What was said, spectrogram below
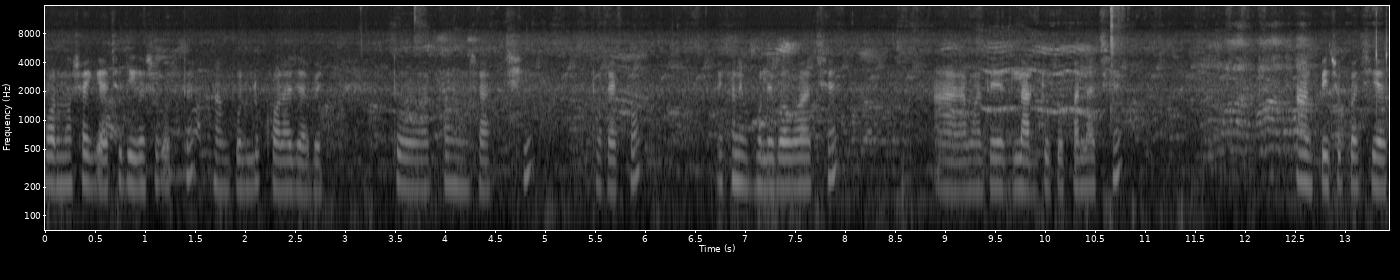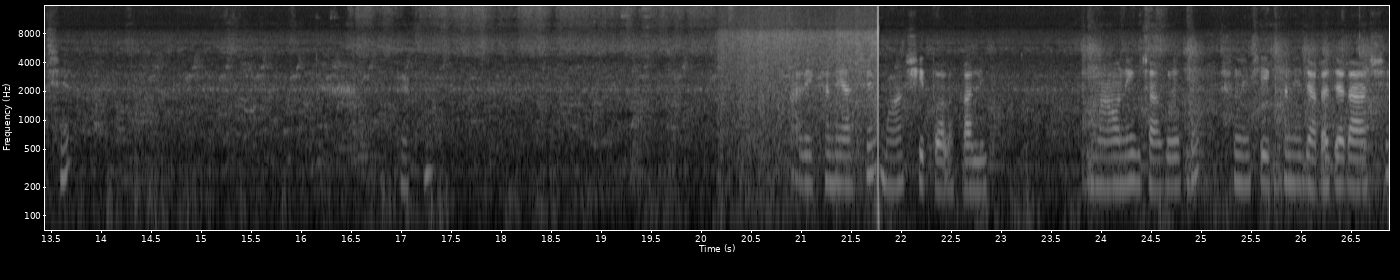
বর্মশাই গেছে জিজ্ঞাসা করতে হ্যাঁ বলল করা যাবে। তো এখন যাচ্ছি। তো দেখো, এখানে ভোলে বাবা আছে, আর আমাদের লাড্ডু গোপাল আছে, আর পেঁচুপাচি আছে। দেখো। আর এখানে আছে মা শীতলা কালী মা অনেক জাগ্রত। শুনেছি এখানে যারা যারা আসে,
